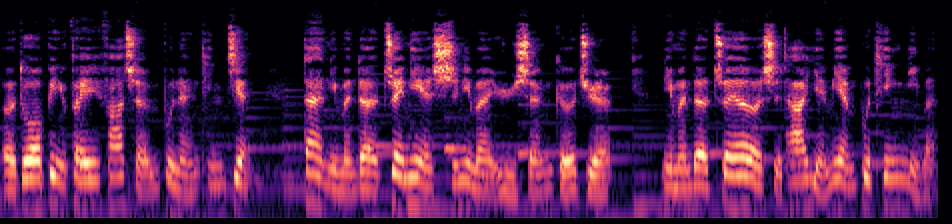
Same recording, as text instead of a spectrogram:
耳朵并非发沉不能听见。但你们的罪孽使你们与神隔绝，你们的罪恶使他掩面不听你们。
